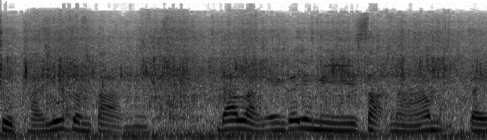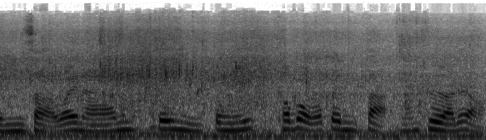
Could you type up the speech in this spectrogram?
จุดถ่ายรูปต่างๆเนี่ย ด้านหลังเองก็ยังมีสระน้ำเป็นสระว่ายน้ำซึ่งตรงนี้เขาบอกว่าเป็นสระน้ำเกลือด้วยหรอ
